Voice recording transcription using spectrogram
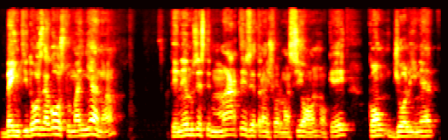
22 de agosto, mañana, tenemos este martes de transformación, ¿ok? Con Jolinet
